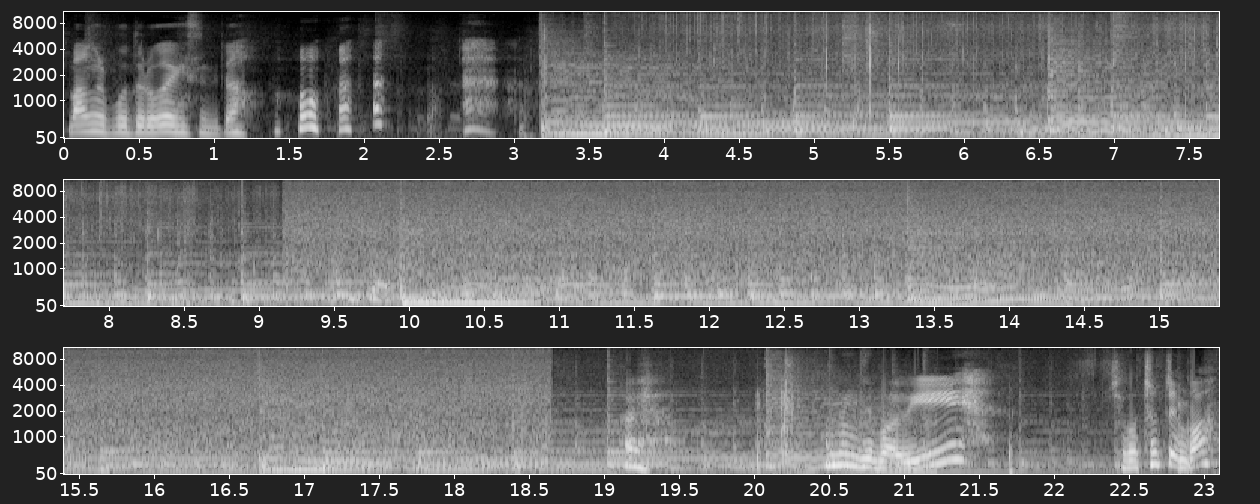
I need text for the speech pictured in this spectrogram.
망을 보도록 하겠습니다. 삼명제 바위 제가 첫째인가?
